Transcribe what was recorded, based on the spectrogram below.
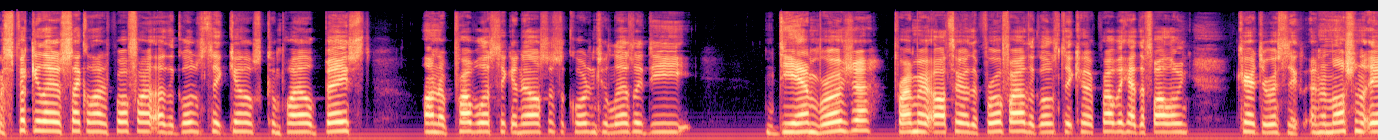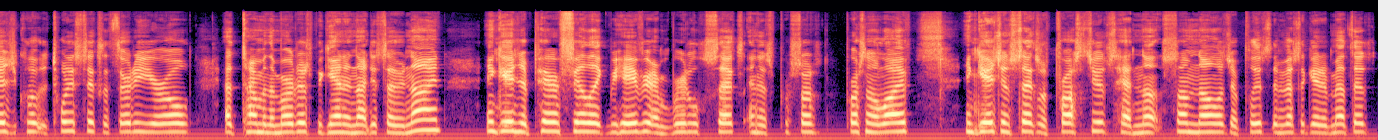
a speculative psychological profile of the Golden State Killers compiled based on a probabilistic analysis according to Leslie D. D'Ambrosia, primary author of the profile, the Golden State Killer probably had the following characteristics. An emotional age equivalent to 26 to 30 year old at the time of the murders began in 1979, engaged in paraphilic behavior and brutal sex in his personal life, engaged in sex with prostitutes, had no, some knowledge of police investigative methods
